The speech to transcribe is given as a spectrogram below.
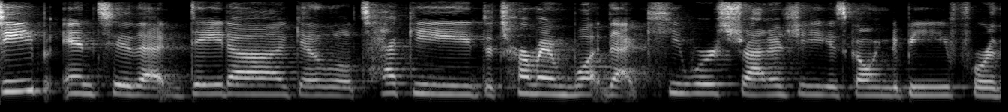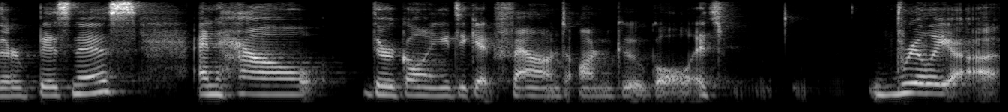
deep into that data, get a little techie, determine what that keyword strategy is going to be for their business and how they're going to get found on Google. It's really, uh,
